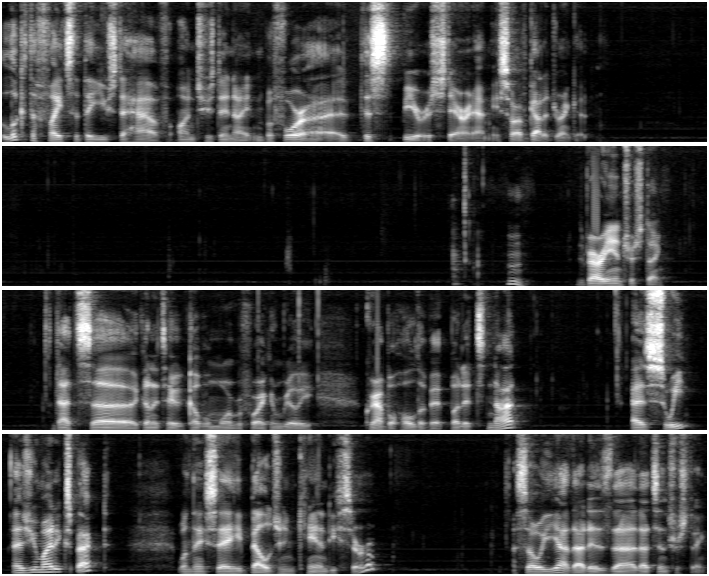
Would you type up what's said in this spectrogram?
look at the fights that they used to have on Tuesday night. And before, uh, this beer is staring at me, so I've got to drink it. Hmm. Very interesting. That's uh, going to take a couple more before I can really grab a hold of it. But it's not as sweet as you might expect when they say Belgian candy syrup. So yeah, that is uh, that's interesting.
